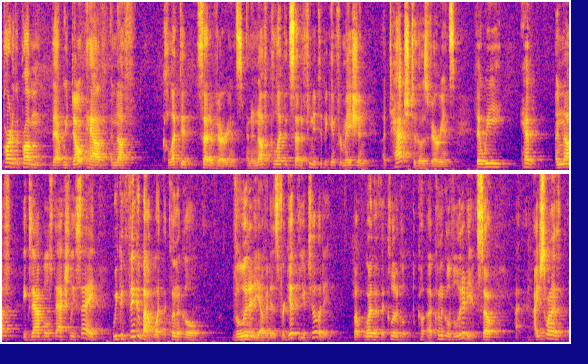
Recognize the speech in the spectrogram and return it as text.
part of the problem that we don't have enough collected set of variants and enough collected set of phenotypic information attached to those variants that we have enough examples to actually say we could think about what the clinical validity of it is, forget the utility, but whether the clinical, uh, clinical validity is. So I, I just want to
